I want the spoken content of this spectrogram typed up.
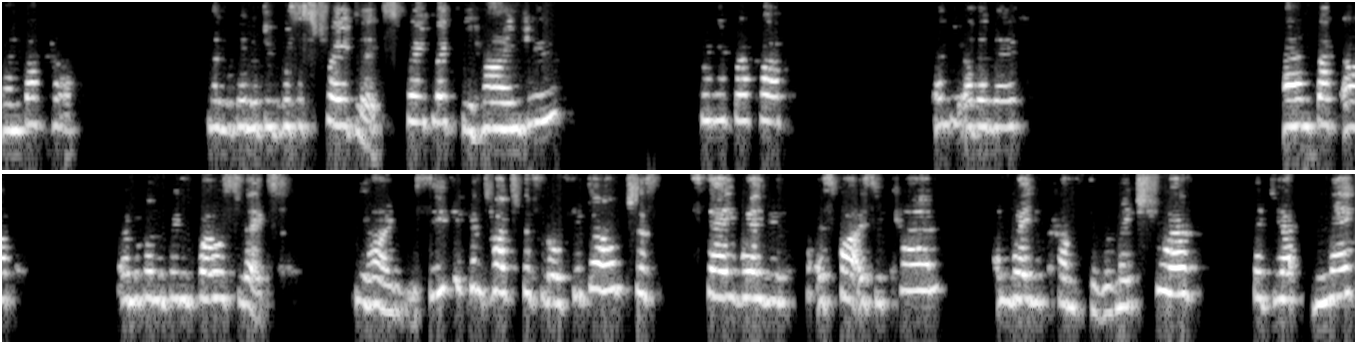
And back up. Then we're going to do with a straight leg. Straight leg behind you. Bring it back up. And the other leg. And back up. And we're going to bring both legs behind you. See if you can touch the floor. If you don't, just stay where you, as far as you can and where you're comfortable. Make sure that your neck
